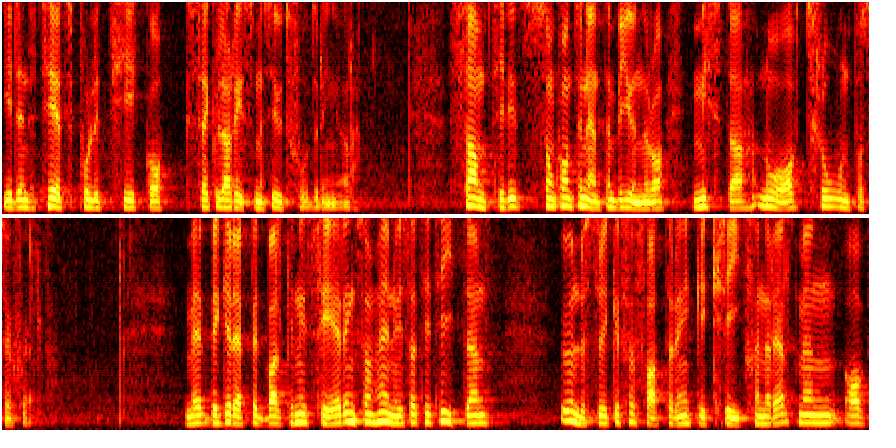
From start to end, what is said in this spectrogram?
identitetspolitikk og sekularismens utfordringer. Samtidig som kontinenten begynner å miste noe av troen på seg selv. Med begrepet balkanisering som henviser til tittelen, understryker forfatteren ikke krig generelt, men av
